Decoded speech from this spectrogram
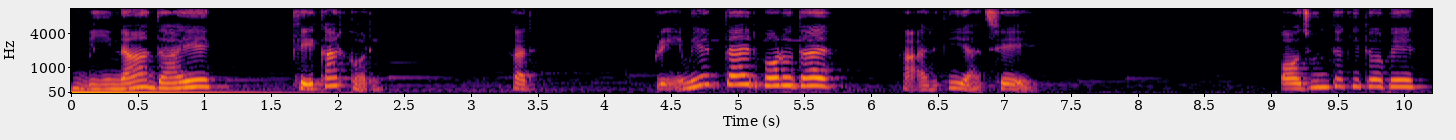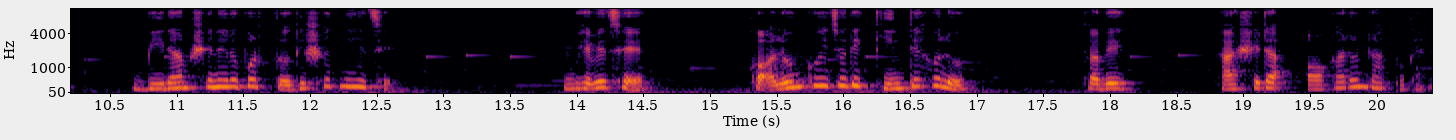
বিনা দায়ে কে কার করে? আর প্রেমের দায়ের বড় দায় আর কি আছে? অজন্তা কি তবে বিরাম সেনের ওপর প্রতিশোধ নিয়েছে? ভেবেছে কলঙ্কই যদি কিনতে হলো, তবে আর সেটা অকারণ রাখব কেন?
